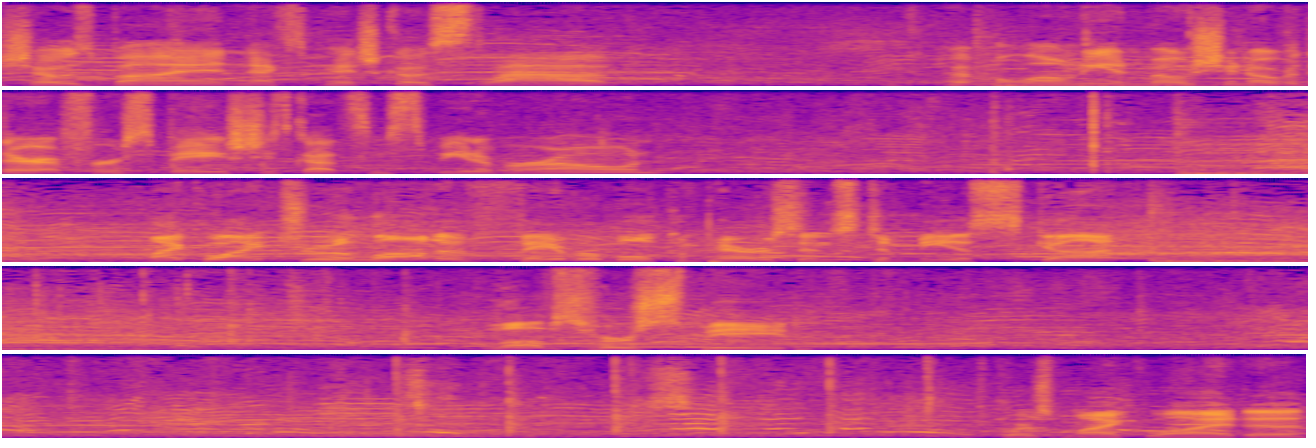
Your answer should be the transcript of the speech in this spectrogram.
shows bunt, next pitch goes slap. Put Maloney in motion over there at first base. She's got some speed of her own. Mike White drew a lot of favorable comparisons to Mia Scott. Loves her speed. Of course, Mike White uh,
